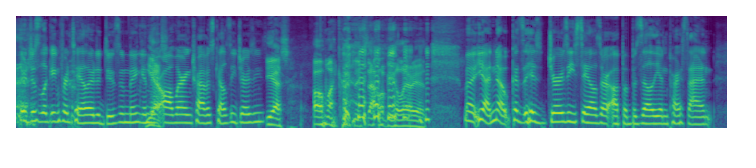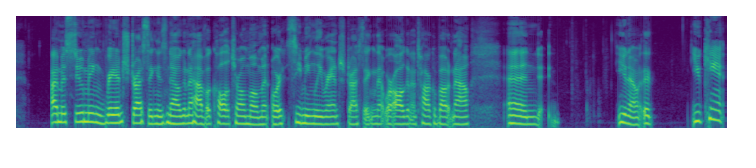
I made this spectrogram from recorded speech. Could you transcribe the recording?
they're just looking for Taylor to do something, and Yes. they're all wearing Travis Kelce jerseys. yes. Oh my goodness, that would be hilarious. But yeah, no, because his jersey sales are up a bazillion percent. I'm assuming ranch dressing is now going to have a cultural moment, or seemingly ranch dressing that we're all going to talk about now. And you know, it, you can't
